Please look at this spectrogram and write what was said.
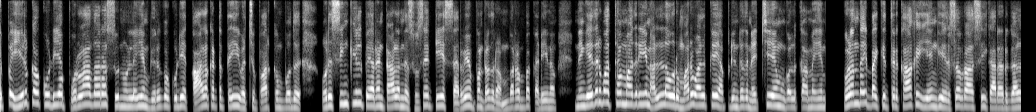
இப்போ இருக்கக்கூடிய பொருளாதார சூழ்நிலையும் இருக்கக்கூடிய காலகட்டத்தையும் வச்சு பார்க்கும்போது ஒரு சிங்கிள் பேரண்டால் அந்த சொசைட்டியை சர்வே பண்ணுறது ரொம்ப ரொம்ப கடினம். நீங்கள் எதிர்பார்த்த மாதிரியே நல்ல ஒரு மறு வாழ்க்கை அப்படின்றது நிச்சயம் உங்களுக்கு அமையும். குழந்தை பக்கியத்திற்காக இயங்கிய ரிசர்வராசிக்காரர்கள்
